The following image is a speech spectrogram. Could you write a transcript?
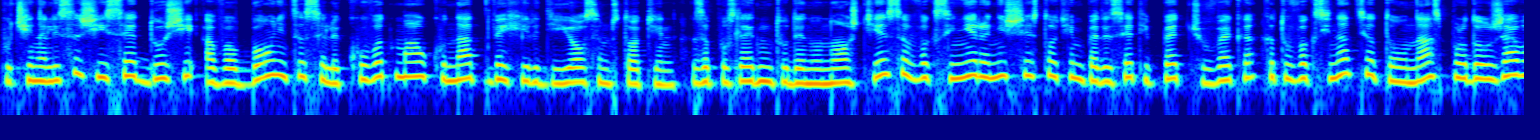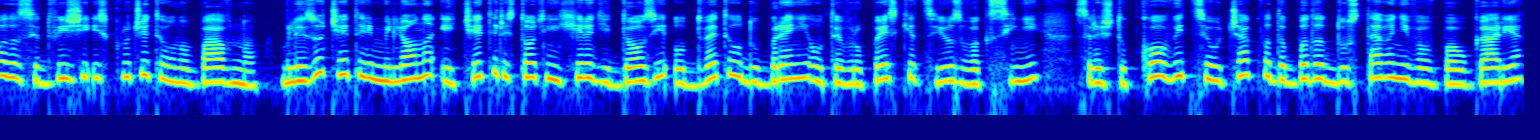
Починали са 60 души, а в болница се лекуват малко над 2800. За последното денонощие са вакцинирани 655 човека, като вакцинацията у нас продължава да се движи изключително бавно. Близо 4 милиона и 400 хиляди дози от двете одобрени от Европейският съюз вакцини срещу COVID се очаква да бъдат доставени в България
